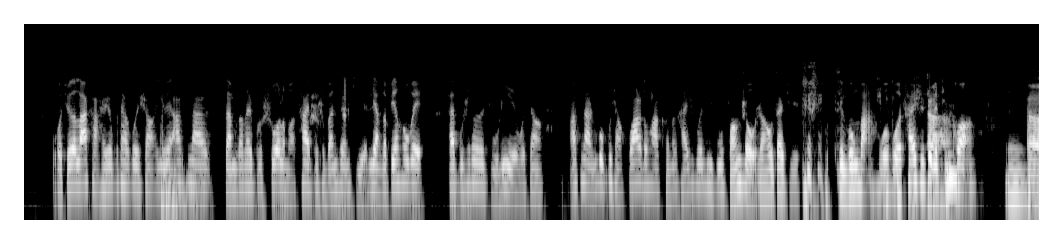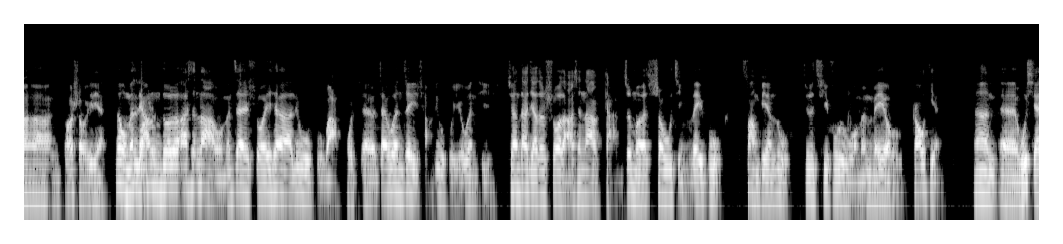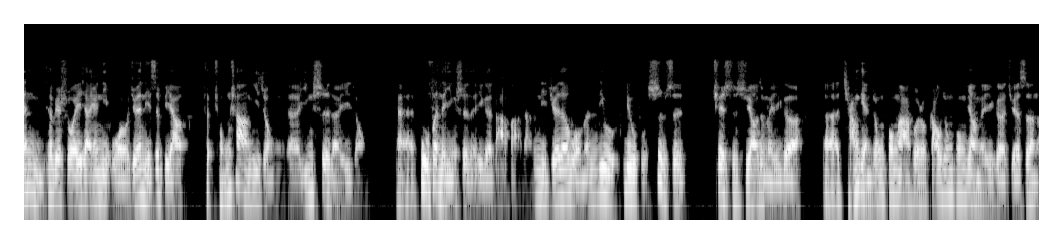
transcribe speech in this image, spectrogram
我觉得拉卡还是不太会上，因为阿森纳咱们刚才不是说了吗？他也不是完全体，两个边后卫还不是他的主力。我想阿森纳如果不想花了的话，可能还是会立足防守，然后再去 进攻吧。我我猜是这个情况。嗯呃保守一点。那我们聊那么多阿森纳，我们再说一下利物浦吧。我呃再问这一场利物浦一个问题，就像大家都说了，阿森纳敢这么收紧内部放边路，就是欺负我们没有高点。那呃吴贤你特别说一下，因为你我觉得你是比较崇尚一种呃英式的一种呃部分的英式的一个打法的。那你觉得我们利物利物浦是不是确实需要这么一个？呃，强点中锋啊，或者说高中锋这样的一个角色呢？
